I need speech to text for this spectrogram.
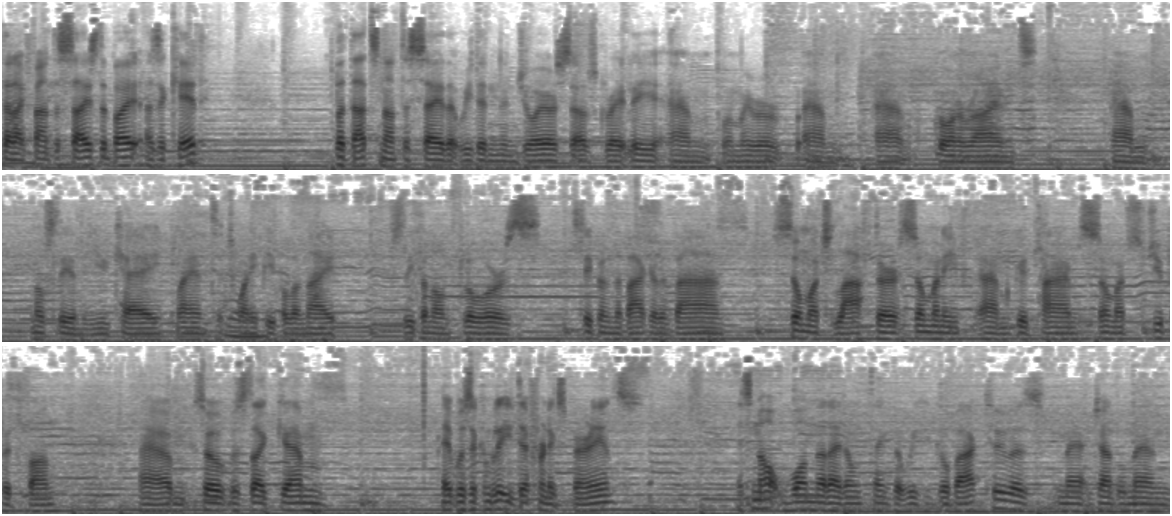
that I fantasized about as a kid. But that's not to say that we didn't enjoy ourselves greatly um, when we were um, um, going around, um, mostly in the UK, playing to 20 people a night, sleeping on floors, sleeping in the back of the van. So much laughter, so many um, good times, so much stupid fun. Um, so it was like um, it was a completely different experience. It's not one that I don't think that we could go back to as men, gentlemen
